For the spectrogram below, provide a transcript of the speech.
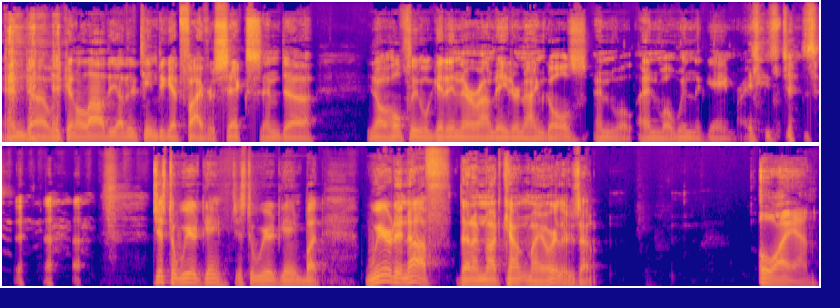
and uh, we can allow the other team to get five or six, and uh, you know, hopefully we'll get in there around eight or nine goals, and we'll and we'll win the game." Right? He's just just a weird game, just a weird game, but weird enough that I'm not counting my Oilers out. Oh, I am.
